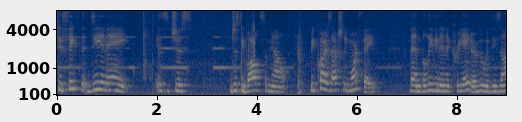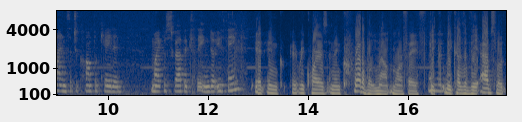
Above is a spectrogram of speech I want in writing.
to think that DNA is just just evolved somehow requires actually more faith than believing in a creator who would design such a complicated microscopic thing, don't you think? It, inc- it requires an incredible amount more faith bec- Mhm. because of the absolute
